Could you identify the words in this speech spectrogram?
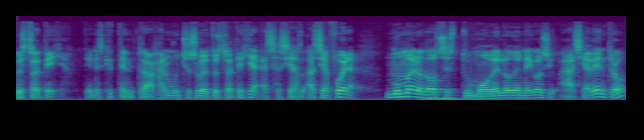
tu estrategia. Tienes que trabajar mucho sobre tu estrategia hacia, hacia afuera. Número dos es tu modelo de negocio hacia adentro.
